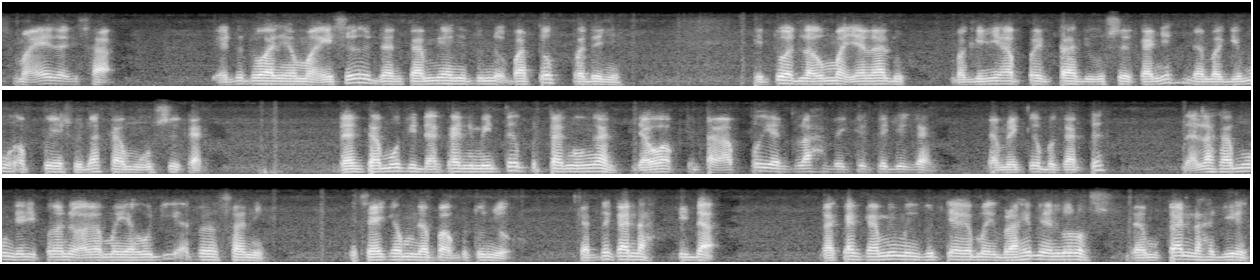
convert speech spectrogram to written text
Ismail dan Ishak. Iaitu Tuhan yang Maha Esa dan kami hanya tunduk patuh padanya. Itu adalah umat yang lalu. Baginya apa yang telah diusahakannya dan bagimu apa yang sudah kamu usahakan. Dan kamu tidak akan diminta pertanggungan jawab tentang apa yang telah mereka kerjakan. Dan mereka berkata, Taklah kamu menjadi penganut agama Yahudi atau Nasrani. Saya kamu mendapat petunjuk. Katakanlah, tidak. Takkan kami mengikuti agama Ibrahim yang lurus. Dan bukanlah dia,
